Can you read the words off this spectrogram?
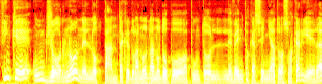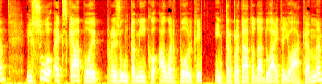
finché un giorno nell'80, credo l'anno, l'anno, dopo appunto l'evento che ha segnato la sua carriera, il suo ex capo e presunto amico Howard Polk, interpretato da Dwight Joachim,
